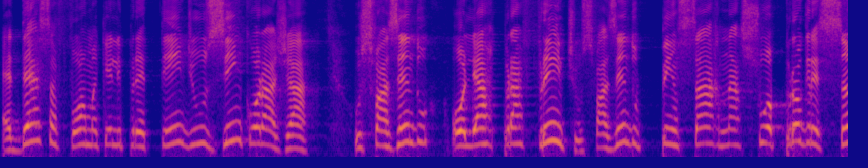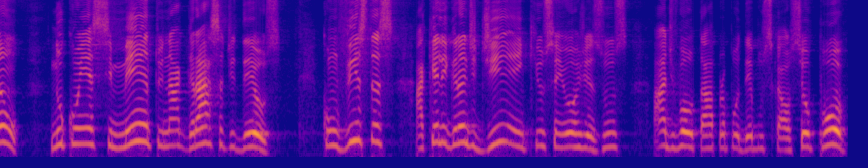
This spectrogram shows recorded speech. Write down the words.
É dessa forma que ele pretende os encorajar, os fazendo olhar para frente, os fazendo pensar na sua progressão, no conhecimento e na graça de Deus com vistas àquele grande dia em que o Senhor Jesus há de voltar para poder buscar o seu povo.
